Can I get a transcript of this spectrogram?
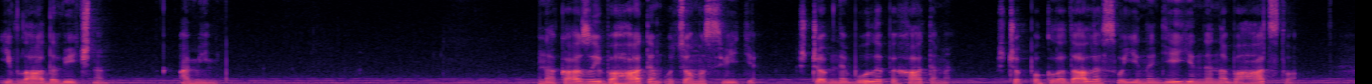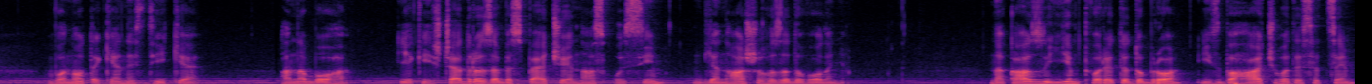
і влада вічна. Амінь. Наказуй багатим у цьому світі, щоб не були пихатими, щоб покладали свої надії не на багатство. Воно таке нестійке, а на Бога, який щедро забезпечує нас усім для нашого задоволення. Наказуй їм творити добро і збагачуватися цим,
